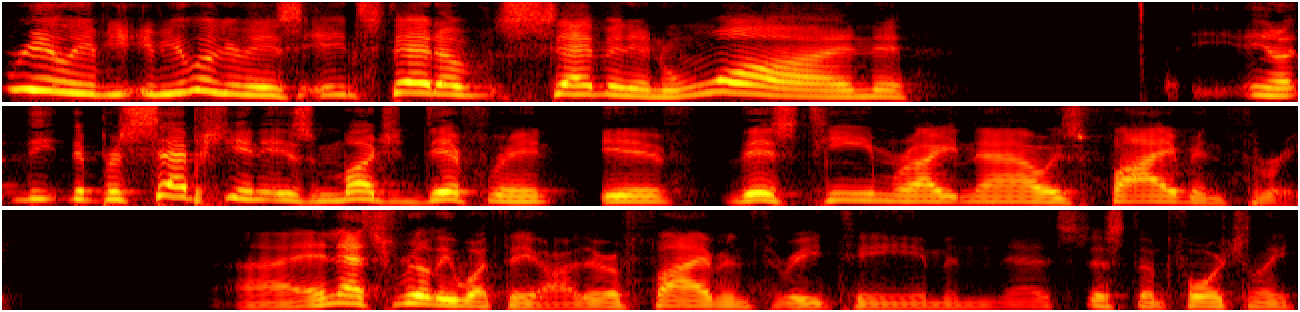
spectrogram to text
really, if you, if you look at this, instead of seven and one, you know, the, the perception is much different if this team right now is five and three. Uh, and that's really what they are. They're a five and three team, and that's just unfortunately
